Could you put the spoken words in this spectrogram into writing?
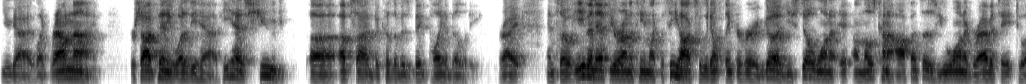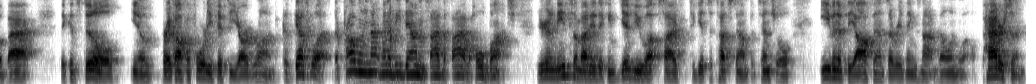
you guys, like round nine. Rashad Penny, what does he have? He has huge uh, upside because of his big playability, right? And so even if you're on a team like the Seahawks, who we don't think are very good, you still want to on those kind of offenses, you want to gravitate to a back that can still, you know, break off a 40, 50 yard run. Because guess what? They're probably not going to be down inside the five a whole bunch. You're going to need somebody that can give you upside to get to touchdown potential, even if the offense, everything's not going well. Patterson,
